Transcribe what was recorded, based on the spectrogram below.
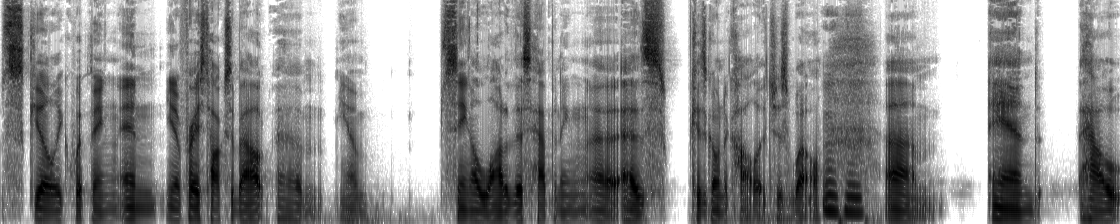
skill equipping, and you know, Fraze talks about um, you know seeing a lot of this happening uh, as kids going to college as well. hmm Um, and how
